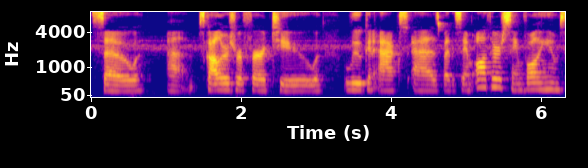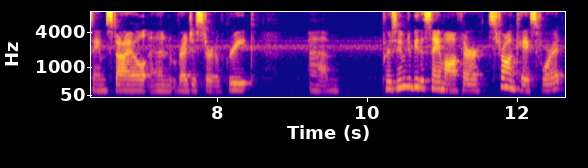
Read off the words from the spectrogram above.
So um, scholars refer to Luke and Acts as by the same author, same volume, same style, and register of Greek. Um, presumed to be the same author, strong case for it.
